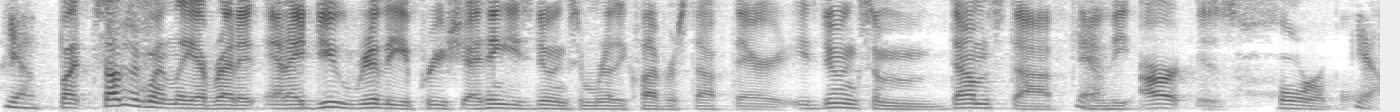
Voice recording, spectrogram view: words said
Yeah. But subsequently, I read it, and I do really appreciate. I think he's doing some really clever stuff there. He's doing some dumb stuff, and the art is horrible. Yeah.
